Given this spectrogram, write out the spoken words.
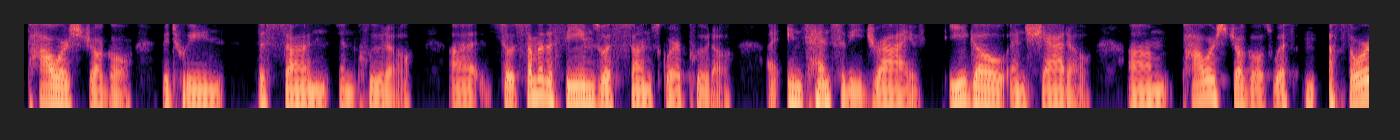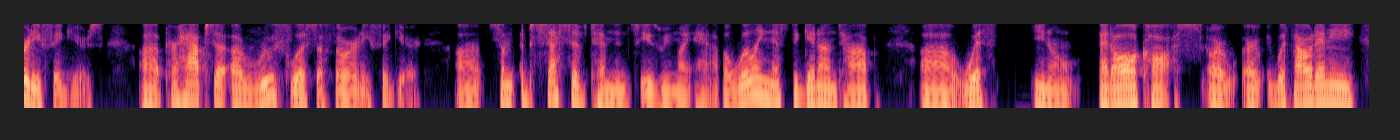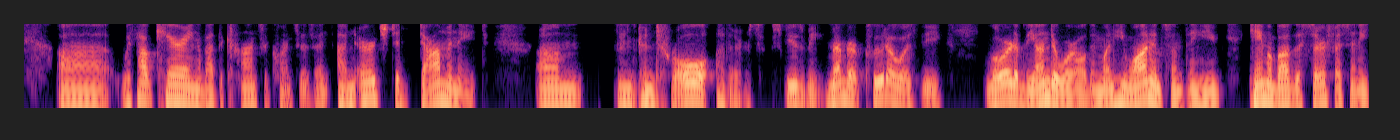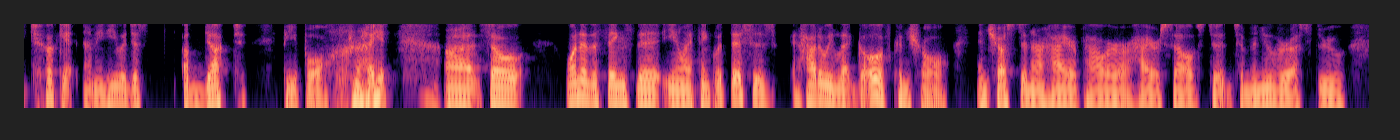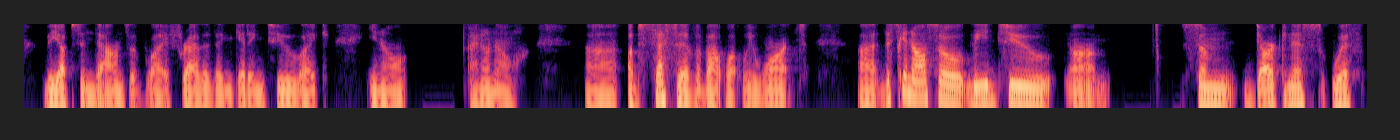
power struggle between the sun and Pluto. Uh, so, some of the themes with Sun square Pluto uh, intensity, drive, ego, and shadow, um, power struggles with authority figures, uh, perhaps a, a, ruthless authority figure, uh, some obsessive tendencies we might have, a willingness to get on top uh, with, you know, at all costs or, or without any uh, without caring about the consequences, an, an urge to dominate um, and control others. Excuse me. Remember, Pluto was the lord of the underworld, and when he wanted something, he came above the surface and he took it. I mean, he would just abduct people, right? Uh, so one of the things that you know i think with this is how do we let go of control and trust in our higher power or higher selves to to maneuver us through the ups and downs of life rather than getting too like you know i don't know uh, obsessive about what we want. Uh, this can also lead to um, some darkness with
